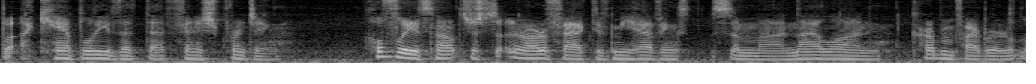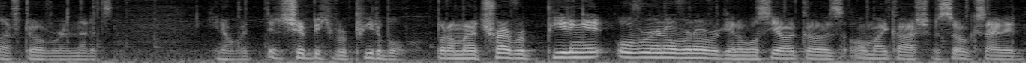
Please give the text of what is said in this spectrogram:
But I can't believe that that finished printing. Hopefully, it's not just an artifact of me having some uh, nylon carbon fiber left over, and that it's, you know, it, it should be repeatable. But I'm going to try repeating it over and over and over again, and we'll see how it goes. Oh my gosh, I'm so excited.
